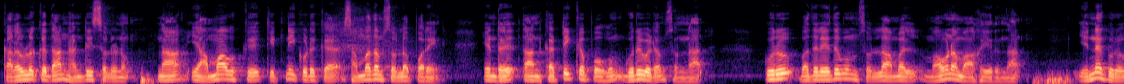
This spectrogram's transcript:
கடவுளுக்கு தான் நன்றி சொல்லணும். நான் என் அம்மாவுக்கு கிட்னி கொடுக்க சம்மதம் சொல்ல போகிறேன் என்று தான் கட்டிக்கப் போகும் குருவிடம் சொன்னாள். குரு பதில் எதுவும் சொல்லாமல் மௌனமாக இருந்தான். என்ன குரு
